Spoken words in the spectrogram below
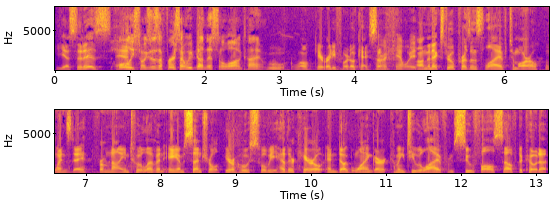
Yes, it is. Holy and smokes! This is the first time we've done this in a long time. Ooh, well, get ready for it. Okay, so I can't wait. On the next Real Presence Live tomorrow, Wednesday, from 9 to 11 a.m. Central, your hosts will be Heather Caro and Doug Weingart, coming to you live from Sioux Falls, South Dakota.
